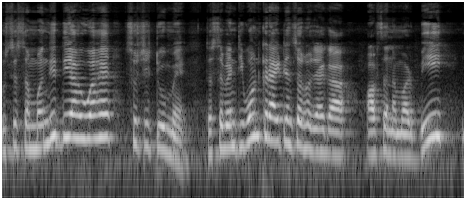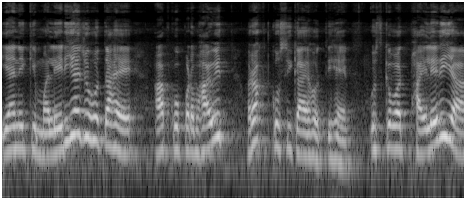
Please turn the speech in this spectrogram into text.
उससे संबंधित दिया हुआ है सूची टू में। तो सेवेंटी वन का राइट आंसर हो जाएगा ऑप्शन नंबर बी यानी कि मलेरिया जो होता है, आपको प्रभावित रक्त कोशिकाएँ होती है। उसके बाद फाइलेरिया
